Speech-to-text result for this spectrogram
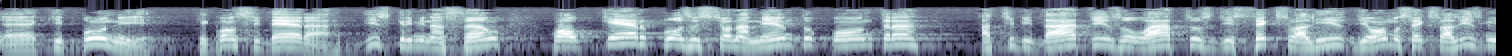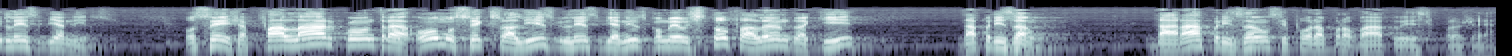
é, que pune, que considera discriminação qualquer posicionamento contra atividades ou atos de, de homossexualismo e lesbianismo. Ou seja, falar contra homossexualismo e lesbianismo, como eu estou falando aqui, dá prisão. Dará prisão se for aprovado esse projeto.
